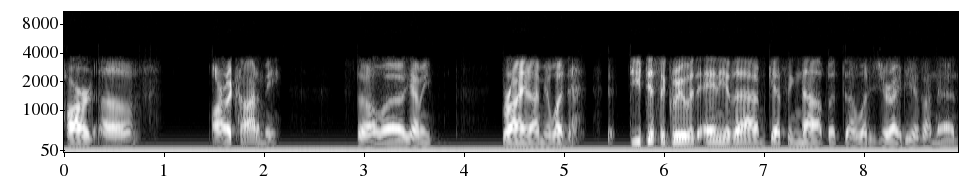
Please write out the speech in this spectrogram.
part of our economy. So, uh, I mean, Brian, I mean, what do you disagree with any of that? I'm guessing not, but uh, what is your ideas on that?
